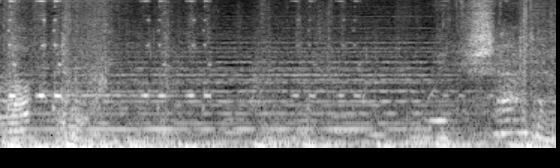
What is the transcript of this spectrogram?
Love with Shadow.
